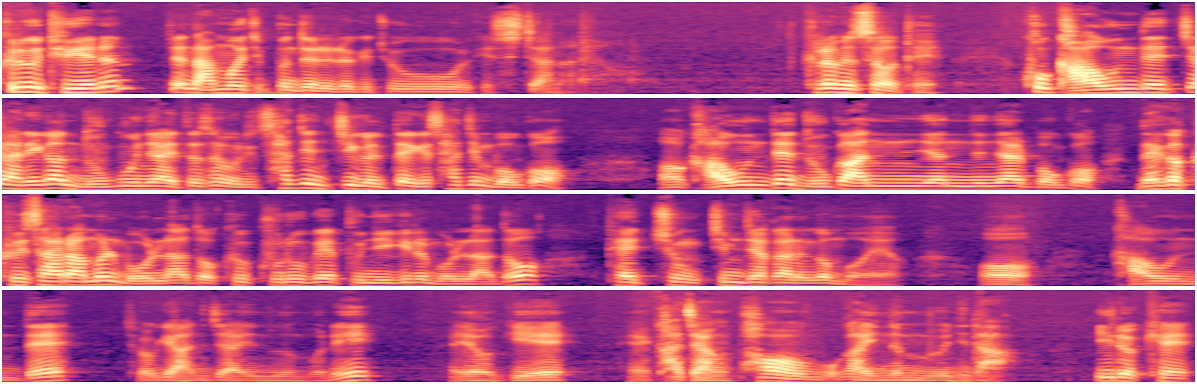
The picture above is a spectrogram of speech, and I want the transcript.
그리고 뒤에는 이제 나머지 분들이 이렇게 쭉 이렇게 쓰잖아요. 그러면서 어떻게? 그 가운데 자리가 누구냐에 따라서 우리 사진 찍을 때 사진 보고 어, 가운데 누가 앉았느냐를 보고 내가 그 사람을 몰라도 그 그룹의 분위기를 몰라도 대충 짐작하는 건 뭐예요? 어, 가운데 저기 앉아 있는 분이 여기에 가장 파워가 있는 분이다. 이렇게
